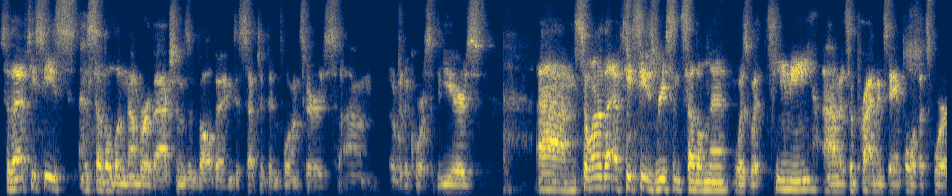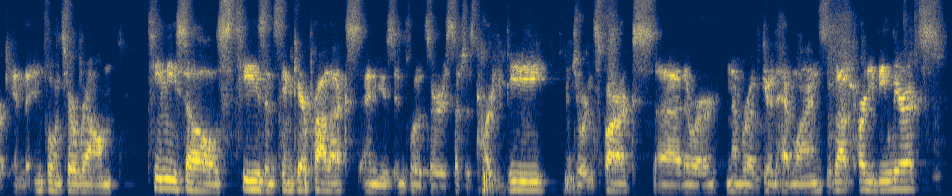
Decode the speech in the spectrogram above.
So the FTC has settled a number of actions involving deceptive influencers. Um, over the course of the years. Um, so one of the FTC's recent settlement was with Teami. Um, it's a prime example of its work in the influencer realm. Teami sells teas and skincare products and used influencers such as Cardi B and Jordin Sparks. Uh, there were a number of good headlines about Cardi B lyrics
